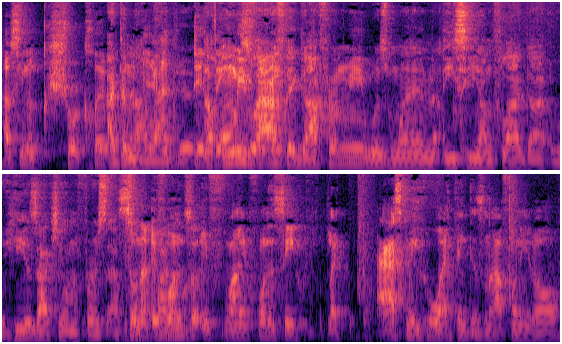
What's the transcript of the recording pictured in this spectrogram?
I've seen a short clip. I did not and like it. The only laugh funny. they got from me was when DC Young Fly got. He is actually on the first episode. So now, if one's if like if one to say like ask me who I think is not funny at all,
